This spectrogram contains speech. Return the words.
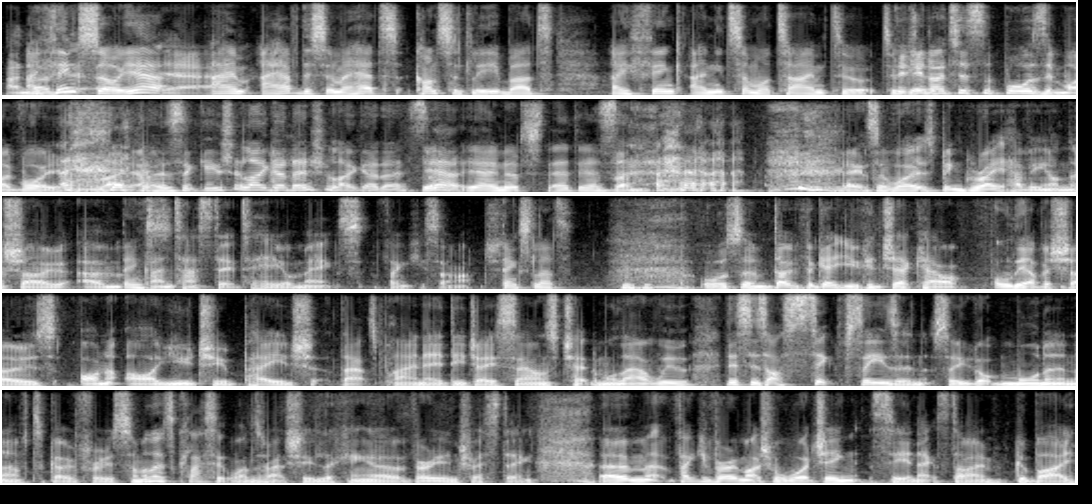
know I think so. Yeah. Yeah. I'm. I have this in my head constantly, but I think I need some more time to to Did get you it- notice the pause in my voice? Like I was thinking, shall I go there? Shall I go there? So- Yeah, yeah, I noticed that. Yeah. So, excellent. Well, it's been great having you on the show. Um, Thanks. Fantastic to hear your mix. Thank you so much. Thanks a lot. Awesome. Don't forget you can check out all the other shows on our YouTube page. That's Pioneer DJ Sounds. Check them all out. We this is our sixth season, so you've got more than enough to go through. Some of those classic ones are actually looking uh, very interesting. Um, thank you very much for watching. See you next time. Goodbye.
